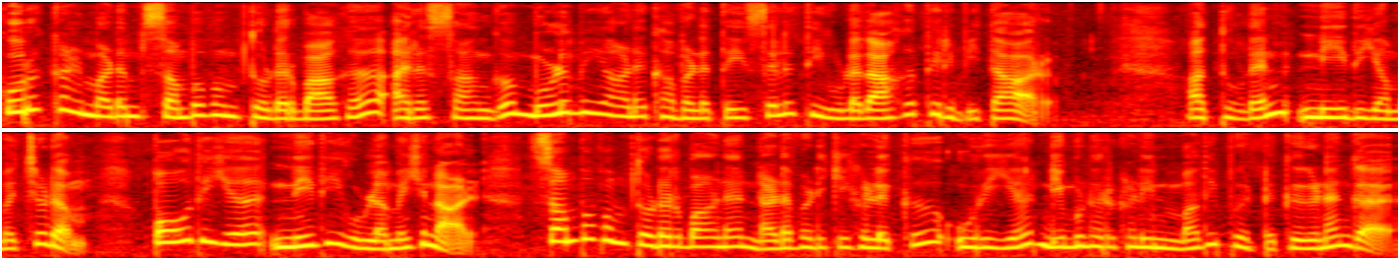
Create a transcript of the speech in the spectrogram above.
குருக்கள் மடம் சம்பவம் தொடர்பாக அரசாங்கம் முழுமையான கவனத்தை செலுத்தியுள்ளதாக தெரிவித்தார். அத்துடன் நீதி அமைச்சிடம். போதிய நிதி உள்ளமையினால் சம்பவம் தொடர்பான நடவடிக்கைகளுக்கு உரிய நிபுணர்களின் மதிப்பீட்டுக்கு இணங்க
